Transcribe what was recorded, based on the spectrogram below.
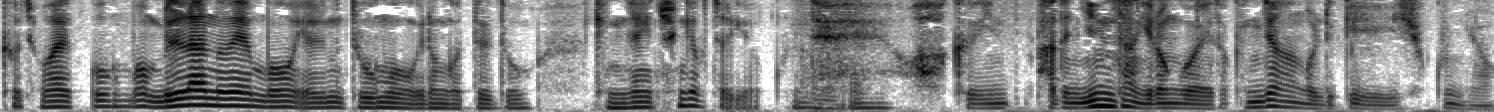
그거 좋아했고 뭐 밀라노에 뭐 예를 들면 두모 이런 것들도 굉장히 충격적이었고요. 네. 네. 와, 그 인, 받은 인상 이런 거에서 굉장한 걸 느끼셨군요.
